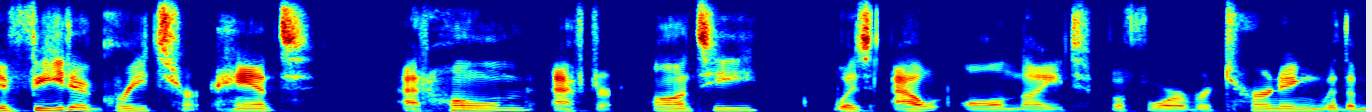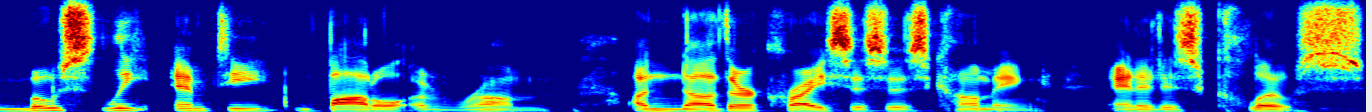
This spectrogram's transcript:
Evita greets her aunt at home after Auntie was out all night before returning with a mostly empty bottle of rum. Another crisis is coming and it is close.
